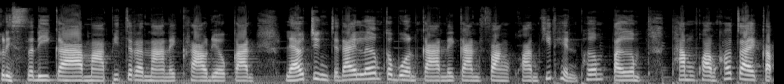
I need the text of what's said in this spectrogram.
กฤษฎีกามาพิจารณาในคราวเดียวกัน แล้วจึงจะได้เริ่มกระบวนการในการฟังความคิดเห็นเพิ่มเติมทำความเข้าใจกับ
